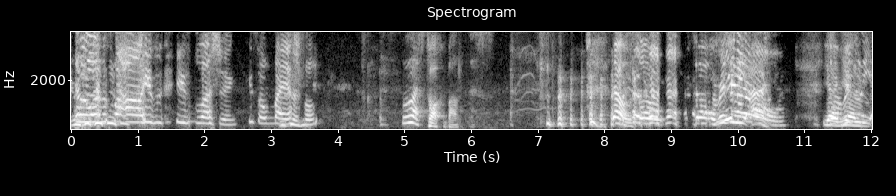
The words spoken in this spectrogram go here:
Charlie. oh, he's he's blushing. He's so bashful. Let's talk about this. no, so so originally, I, Yeah, so yeah. originally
